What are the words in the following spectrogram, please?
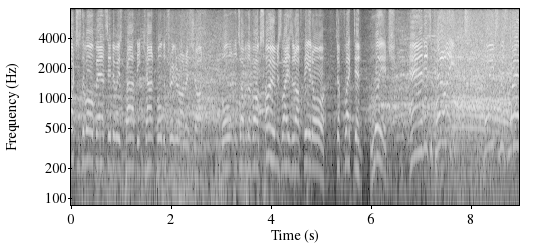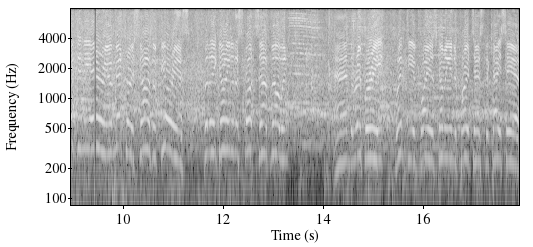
watches the ball bounce into his path. He can't pull the trigger on a shot. Ball at the top of the box. Holmes lays it off. Theodore deflected. Lujic. And it's a penalty. Lujic was ragged in the area. Metro Stars are furious, but they're going to the spot, South Melbourne. And the referee, plenty of players coming in to protest the case here.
